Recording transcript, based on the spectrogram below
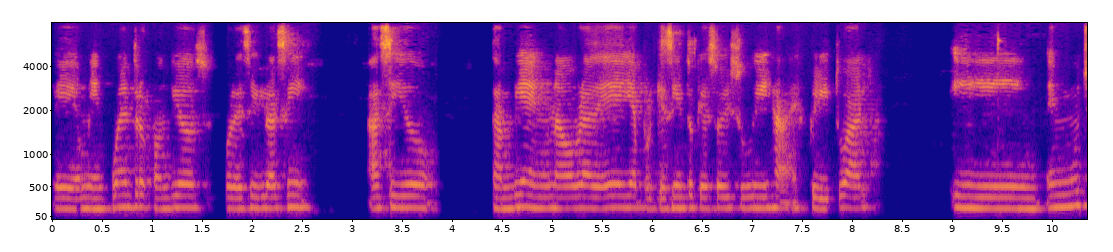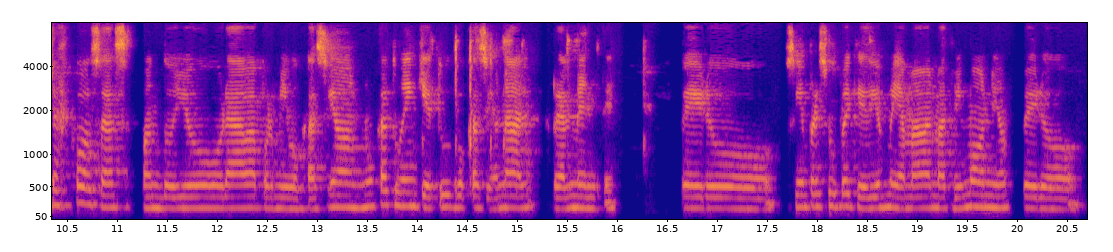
eh, mi encuentro con Dios, por decirlo así, ha sido también una obra de ella porque siento que soy su hija espiritual. Y en muchas cosas, cuando yo oraba por mi vocación, nunca tuve inquietud vocacional realmente, pero siempre supe que Dios me llamaba al matrimonio, pero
